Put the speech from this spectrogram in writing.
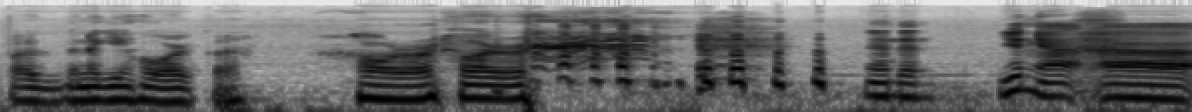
pag naging whore ka. horror Horror. And then, yun nga, uh,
